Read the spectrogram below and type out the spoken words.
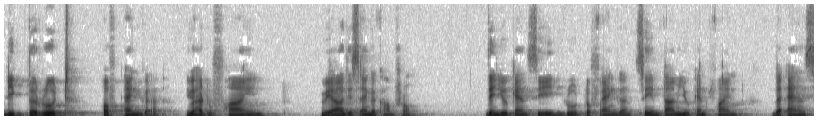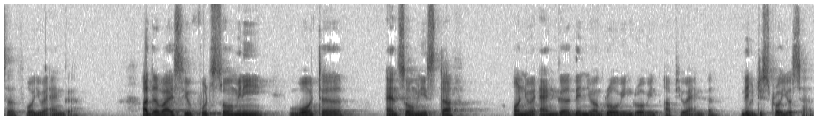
dig the root of anger. You have to find where this anger come from. Then you can see root of anger. Same time you can find the answer for your anger. Otherwise, you put so many water and so many stuff on your anger, then you are growing, growing up your anger, then you destroy yourself.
